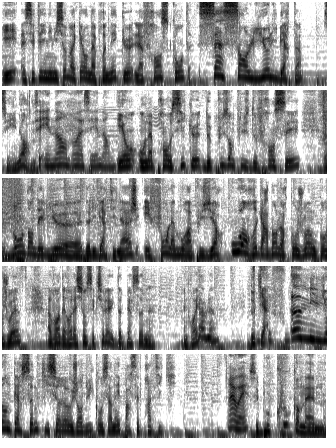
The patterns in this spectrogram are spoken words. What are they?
Et c'était une émission dans laquelle on apprenait que la France compte 500 lieux libertins. C'est énorme. C'est énorme, ouais, c'est énorme. Et on, on apprend aussi que de plus en plus de Français euh, vont dans des lieux euh, de libertinage et font l'amour à plusieurs ou en regardant leur conjoint ou conjointe avoir des relations sexuelles avec d'autres personnes. Incroyable, hein? Donc il y a fou. un million de personnes qui seraient aujourd'hui concernées par cette pratique. Ah ouais, C'est beaucoup quand même.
